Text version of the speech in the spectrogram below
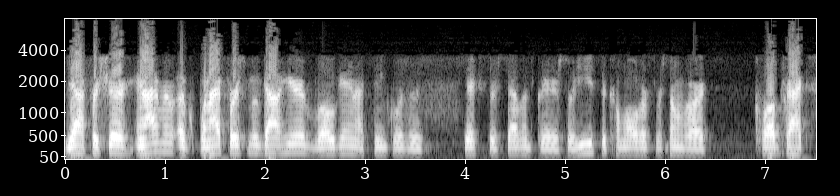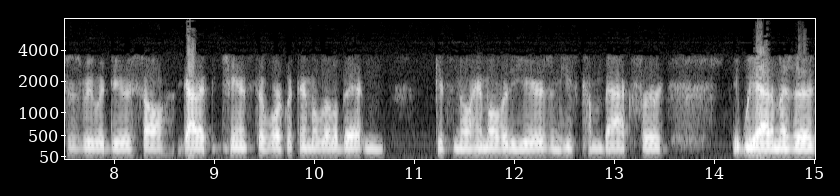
Yeah, for sure. And I remember uh, when I first moved out here, Logan I think was a sixth or seventh grader, so he used to come over for some of our club practices we would do. So got a chance to work with him a little bit and get to know him over the years. And he's come back for, we had him as a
